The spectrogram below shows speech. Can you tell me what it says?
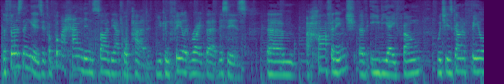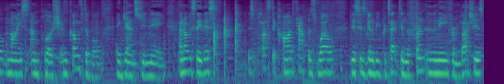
The first thing is, if I put my hand inside the actual pad, you can feel it right there. This is um, a half an inch of EVA foam which is going to feel nice and plush and comfortable against your knee. And obviously this this plastic hard cap as well. This is going to be protecting the front of the knee from bashes,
